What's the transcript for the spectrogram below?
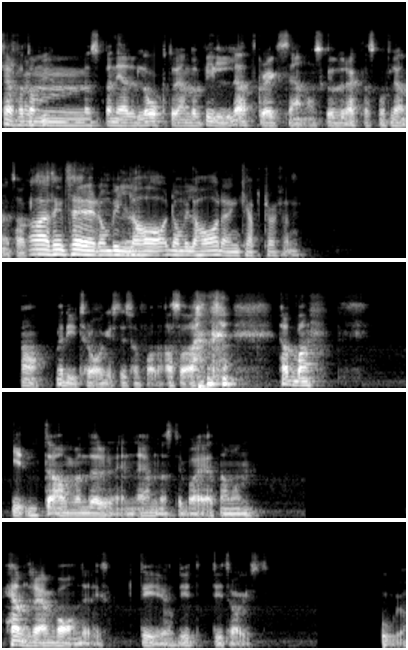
Kanske för att de spenderade lågt och ändå ville att Greg Shannon skulle räknas mot lönetaket. Ja, jag tänkte säga det. De ville ha, de ville ha den cap-träffen. Ja, men det är ju tragiskt i så fall. Alltså att man inte använder en Amnesty buyout när man hellre en vanlig. Liksom. Det, är, det, det är tragiskt. Oh, ja.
